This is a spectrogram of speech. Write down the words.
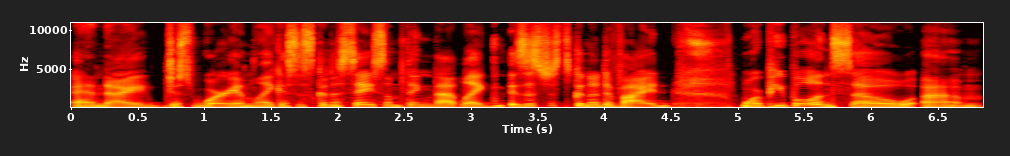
and I just worry, I'm like, is this going to say something that like, is this just going to divide more people? And so, um,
